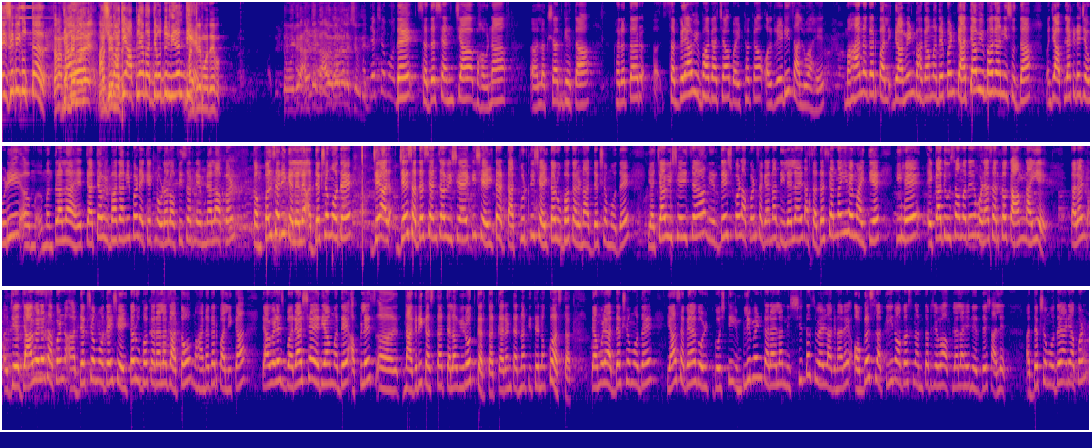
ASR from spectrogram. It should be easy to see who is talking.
Speaker 1: Specific उत्तर.
Speaker 2: चला, मंत्री
Speaker 1: द्यावं,
Speaker 2: महोदय,
Speaker 1: अशी
Speaker 2: मंत्री
Speaker 1: माझी
Speaker 2: महोदय.
Speaker 1: आपल्या माध्यमातून विनंती आहे.
Speaker 2: मंत्री महोदय
Speaker 3: अध्यक्ष महोदय सदस्यांच्या भावना अ, लक्षात घेता. खरं तर अ, सगळ्या विभागाच्या बैठका ऑलरेडी चालू आहेत. महानगरपालि ग्रामीण भागामध्ये पण त्या त्या विभागांनी सुद्धा म्हणजे आपल्याकडे जेवढी म- मंत्रालय आहेत त्या त्या विभागांनी पण एक एक नोडल ऑफिसर नेमण्याला आपण कंपल्सरी केलेलं आहे. अध्यक्ष महोदय जे जे सदस्यांचा विषय आहे की शेल्टर तात्पुरती शेल्टर उभं करणं अध्यक्ष महोदय याच्याविषयीचा निर्देश पण आपण सगळ्यांना दिलेला आहे. सदस्यांनाही हे माहिती आहे की हे एका दिवसामध्ये होण्यासारखं काम नाही आहे कारण जे ज्या वेळेस आपण अध्यक्ष महोदय शेल्टर उभं करायला जातो महानगरपालिका त्यावेळेस बऱ्याचशा एरियामध्ये आपलेच नागरिक असतात त्याला विरोध करतात कारण त्यांना तिथे नको असतात. त्यामुळे अध्यक्ष महोदय या सगळ्या गो गोष्टी इम्प्लिमेंट करायला निश्चितच वेळ लागणार आहे. ऑगस्टला तीन ऑगस्ट नंतर जेव्हा आपल्याला हे निर्देश आले अध्यक्ष महोदय आणि आपण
